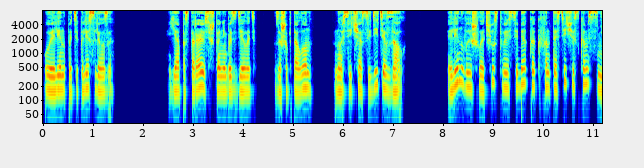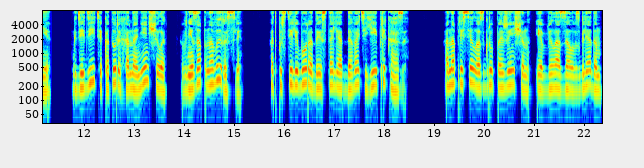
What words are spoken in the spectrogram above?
У Элин потекли слезы. «Я постараюсь что-нибудь сделать», — зашептал он, «но сейчас идите в зал». Элин вышла, чувствуя себя как в фантастическом сне, где дети, которых она нянчила, внезапно выросли, отпустили бороды и стали отдавать ей приказы. Она присела с группой женщин и обвела зал взглядом,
